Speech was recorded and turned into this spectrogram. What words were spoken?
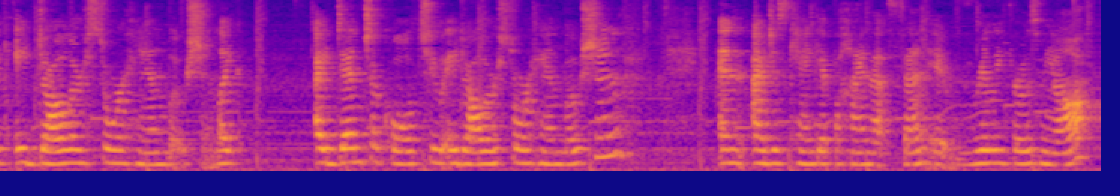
like a dollar store hand lotion, like identical to a dollar store hand lotion. And I just can't get behind that scent. It really throws me off.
